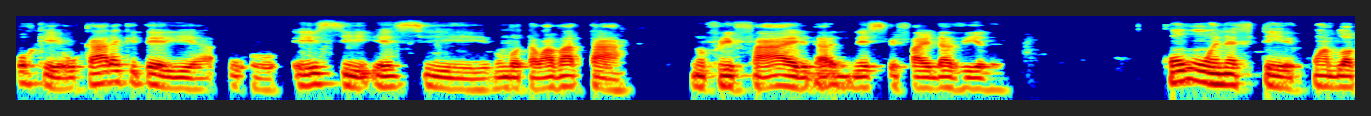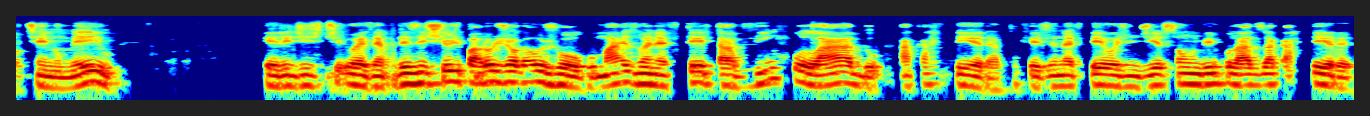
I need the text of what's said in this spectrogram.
Porque o cara que teria esse, esse, vamos botar um avatar no Free Fire, nesse Free Fire da vida, com um NFT, com a blockchain no meio, ele, o exemplo, desistiu de parou de jogar o jogo, mas o NFT está vinculado à carteira, porque os NFT hoje em dia são vinculados à carteira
